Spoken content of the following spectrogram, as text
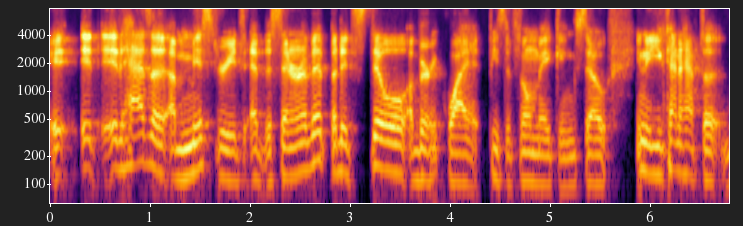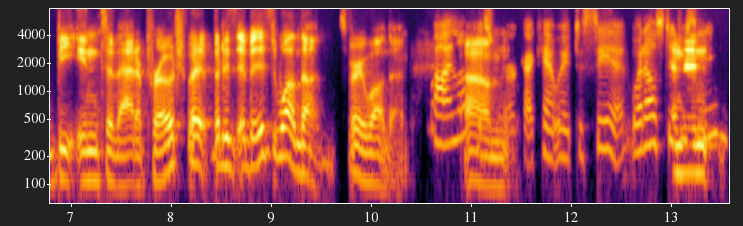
it it, it has a, a mystery it's at the center of it, but it's still a very quiet piece of filmmaking. So, you know, you kind of have to be into that approach, but but it's, it's well done. It's very well done. Well, I love um, this work. I can't wait to see it. What else did you then, see?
